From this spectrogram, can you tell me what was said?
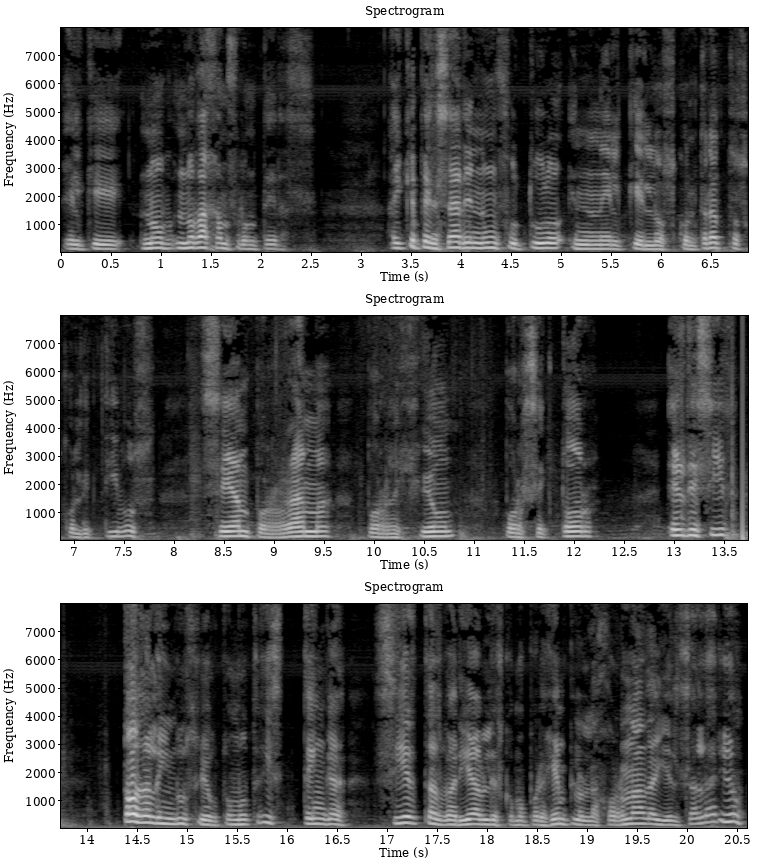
el que no, no bajan fronteras. Hay que pensar en un futuro en el que los contratos colectivos sean por rama, por región, por sector, es decir, toda la industria automotriz tenga ciertas variables como por ejemplo la jornada y el salario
